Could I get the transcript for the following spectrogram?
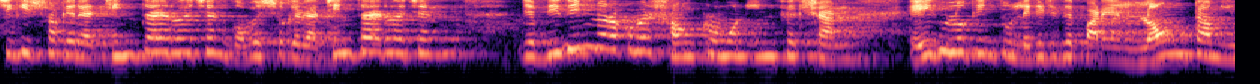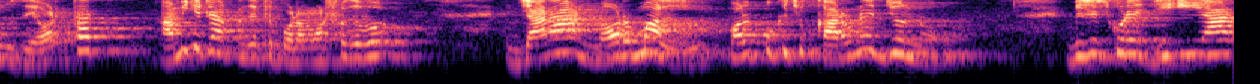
চিকিৎসকেরা চিন্তায় রয়েছেন, গবেষকেরা চিন্তায় রয়েছেন যে বিভিন্ন রকমের সংক্রমণ ইনফেকশান এইগুলো কিন্তু লেগে যেতে পারে লং টার্ম ইউজে অর্থাৎ আমি যেটা আপনাদেরকে পরামর্শ দেব, যারা নর্মাল অল্প কিছু কারণের জন্য, বিশেষ করে জিইআর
